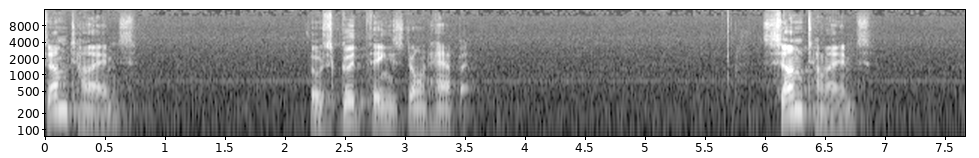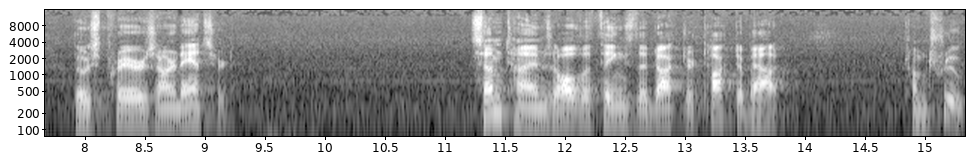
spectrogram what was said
sometimes those good things don't happen. Sometimes those prayers aren't answered. Sometimes all the things the doctor talked about come true.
